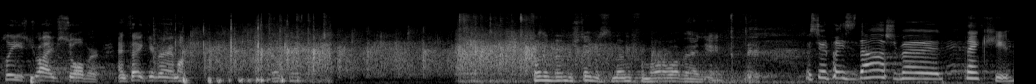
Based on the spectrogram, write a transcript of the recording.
Please drive sober, and thank you very much. Further member statements? The member from Ottawa Vanier. Monsieur le Président, Thank you,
